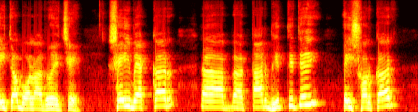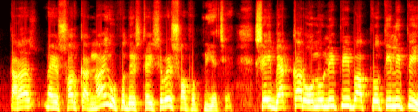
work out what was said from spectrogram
এইটা বলা রয়েছে। সেই ব্যাখ্যার তার ভিত্তিতেই এই সরকার, তারা সরকার নয়, উপদেষ্টা হিসেবে শপথ নিয়েছে। সেই ব্যাখ্যার অনুলিপি বা প্রতিলিপি,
